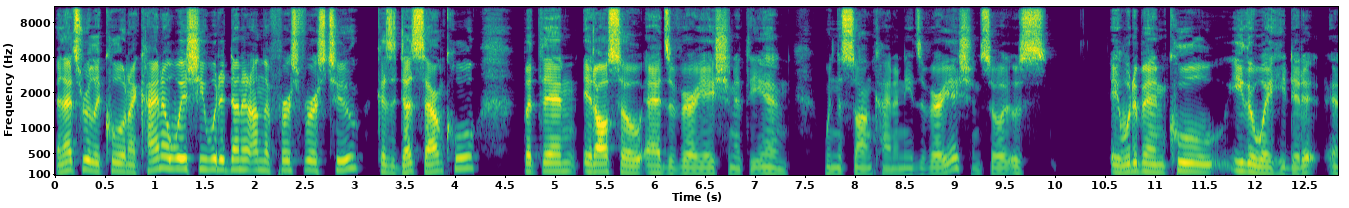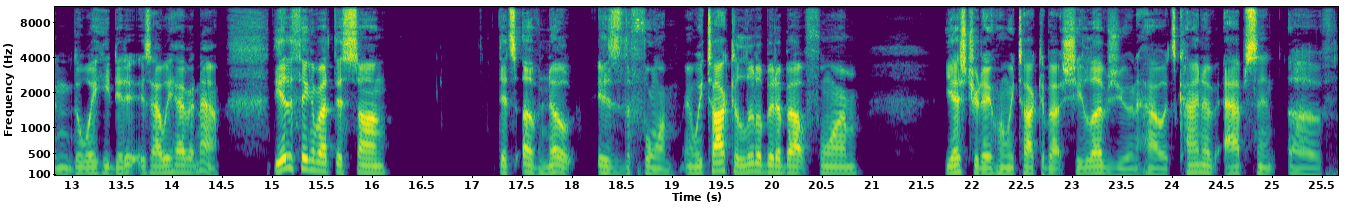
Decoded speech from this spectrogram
And that's really cool. And I kind of wish he would have done it on the first verse too, because it does sound cool. But then it also adds a variation at the end when the song kind of needs a variation. So it was it would have been cool either way he did it, and the way he did it is how we have it now. The other thing about this song that's of note is the form, and we talked a little bit about form yesterday when we talked about "She Loves You" and how it's kind of absent of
